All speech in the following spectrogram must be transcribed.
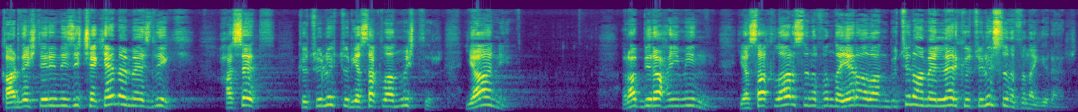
Kardeşlerinizi çekememezlik, haset kötülüktür, yasaklanmıştır. Yani Rabbi Rahim'in yasaklar sınıfında yer alan bütün ameller kötülük sınıfına girer.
